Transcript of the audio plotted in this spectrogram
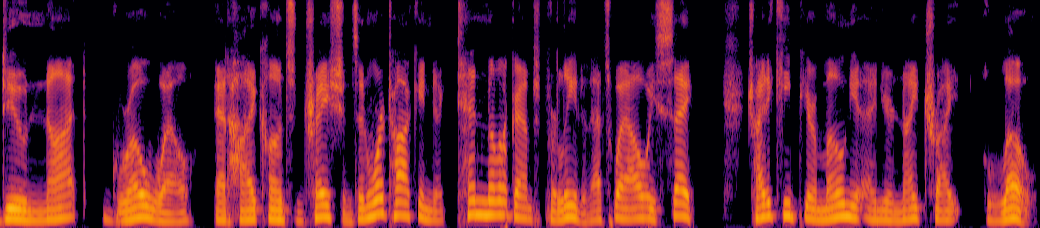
do not grow well at high concentrations. And we're talking like 10 milligrams per liter. That's why I always say try to keep your ammonia and your nitrite low,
